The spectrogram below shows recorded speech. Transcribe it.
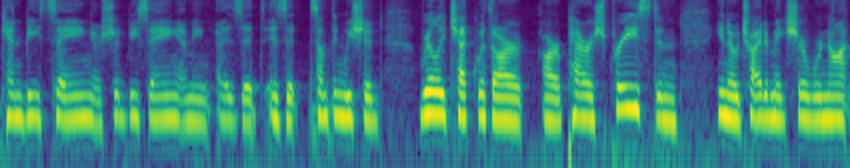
can be saying or should be saying? I mean, is it is it something we should really check with our our parish priest and you know try to make sure we're not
